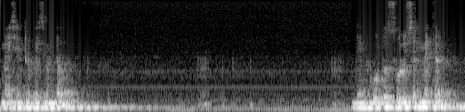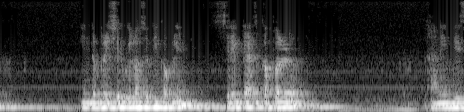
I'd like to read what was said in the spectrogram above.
mesh interface window then go to solution method in the pressure velocity coupling select as coupled and in this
